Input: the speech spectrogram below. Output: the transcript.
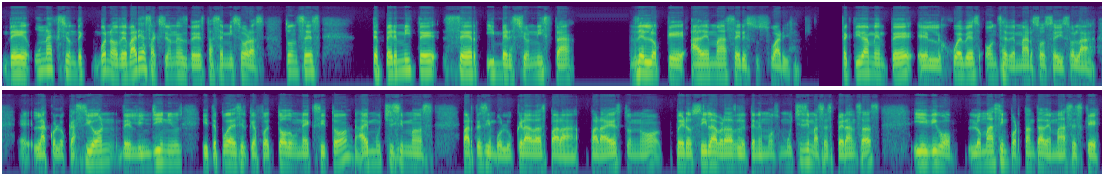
de una acción de, bueno, de varias acciones de estas emisoras. Entonces, te permite ser inversionista de lo que además eres usuario. Efectivamente, el jueves 11 de marzo se hizo eh, la, colocación del Ingenius y te puedo decir que fue todo un éxito. Hay muchísimas partes involucradas para, para esto, ¿no? Pero sí, la verdad, le tenemos muchísimas esperanzas. Y digo, lo más importante además es que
